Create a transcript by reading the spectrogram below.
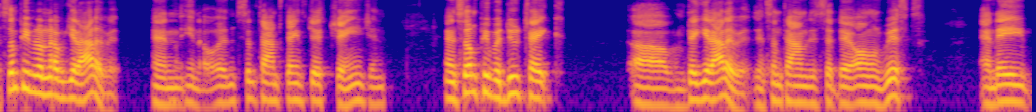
some people don't never get out of it, and you know, and sometimes things just change, and and some people do take, um, they get out of it, and sometimes it's at their own risks, and they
